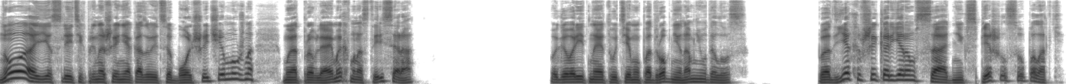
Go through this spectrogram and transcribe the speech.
Ну, а если этих приношений оказывается больше, чем нужно, мы отправляем их в монастырь Сера. Поговорить на эту тему подробнее нам не удалось. Подъехавший карьером всадник спешился у палатки.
